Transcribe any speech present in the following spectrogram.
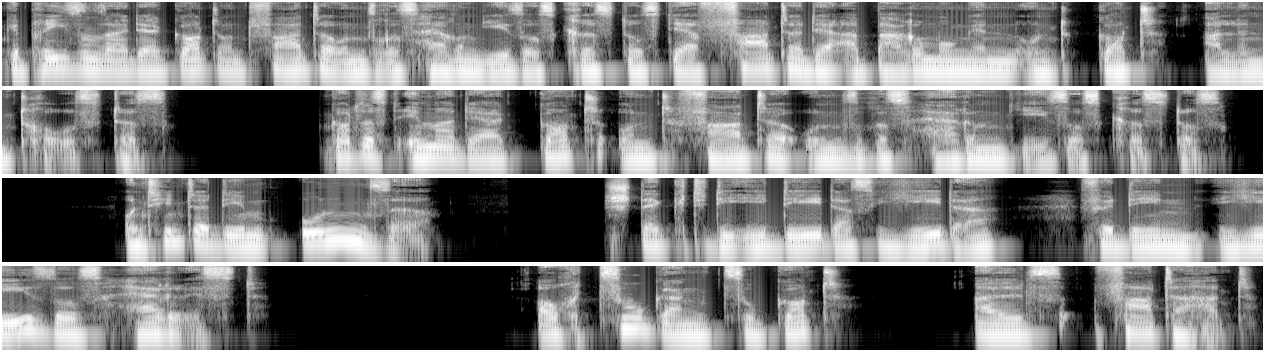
Gepriesen sei der Gott und Vater unseres Herrn Jesus Christus, der Vater der Erbarmungen und Gott allen Trostes. Gott ist immer der Gott und Vater unseres Herrn Jesus Christus. Und hinter dem Unser steckt die Idee, dass jeder, für den Jesus Herr ist, auch Zugang zu Gott als Vater hat.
